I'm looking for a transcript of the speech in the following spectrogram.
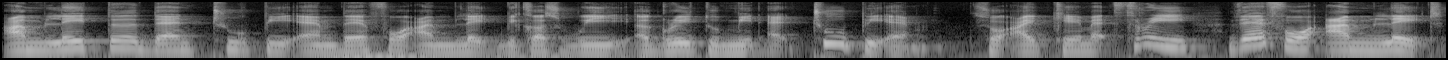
I'm later than 2 p.m. Therefore, I'm late because we agreed to meet at 2 p.m. So I came at 3, therefore I'm late.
